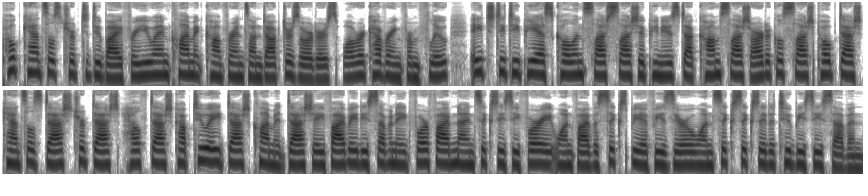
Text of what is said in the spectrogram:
Pope cancels trip to Dubai for UN climate conference on doctor's orders while recovering from flu. https colon slash slash apnews.com slash article slash pope dash cancels dash trip dash health dash cop 28 dash climate dash A58784596EC4815A6BFE01668A2BC7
